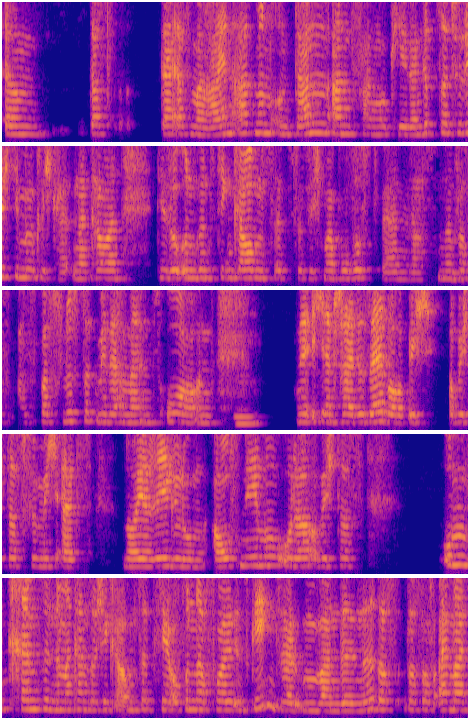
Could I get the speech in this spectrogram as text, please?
ähm, das da erstmal reinatmen und dann anfangen, okay, dann gibt es natürlich die Möglichkeiten, dann kann man diese ungünstigen Glaubenssätze sich mal bewusst werden lassen. Ne? Mhm. Was, was, was flüstert mir da immer ins Ohr? Und mhm. ne, ich entscheide selber, ob ich, ob ich das für mich als neue Regelung aufnehme oder ob ich das umkrempeln. Man kann solche Glaubenssätze ja auch wundervoll ins Gegenteil umwandeln, ne? dass, dass, auf einmal,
